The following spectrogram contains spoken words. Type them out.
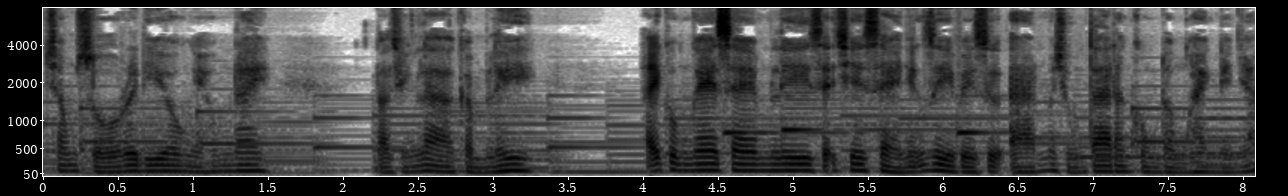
trong số radio ngày hôm nay, đó chính là Cẩm Ly Hãy cùng nghe xem Ly sẽ chia sẻ những gì về dự án mà chúng ta đang cùng đồng hành này nhé.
